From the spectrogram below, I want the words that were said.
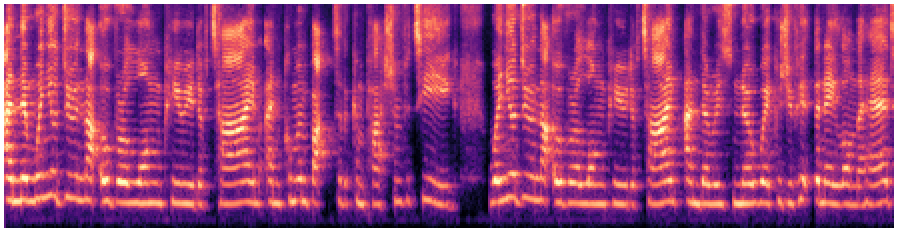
And then when you're doing that over a long period of time and coming back to the compassion fatigue, when you're doing that over a long period of time and there is no way, because you've hit the nail on the head,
